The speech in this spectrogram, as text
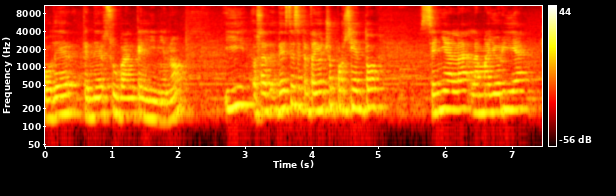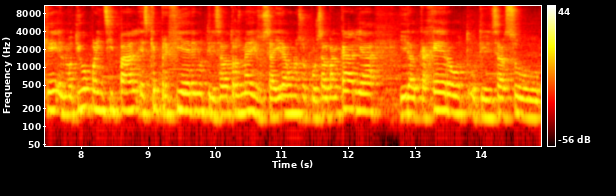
poder tener su banca en línea, ¿no? Y, o sea, de este 78% señala la mayoría que el motivo principal es que prefieren utilizar otros medios, o sea, ir a una sucursal bancaria, ir al cajero, utilizar su,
